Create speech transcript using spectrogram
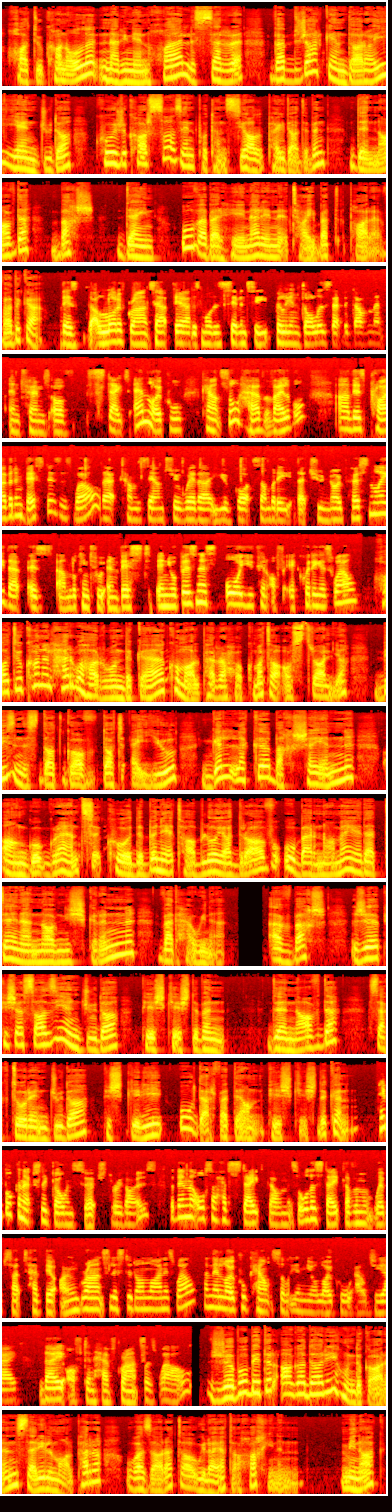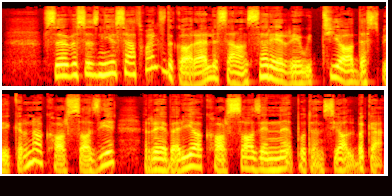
خاتو کانول نرینن خواه لسر و بجارکن دارایی یەن جودا کۆژ کارسازێن پتانسیال پیدادبن ده دە بخش دین او و برهینرین تایبت پارا وادکه. There's a lot of grants out there. There's more than $70 billion that the government, in terms of state and local council, have available. Uh, there's private investors as well. That comes down to whether you've got somebody that you know personally that is um, looking to invest in your business, or you can offer equity as well. خاتوکان الهر و هروندکه کمال پر حکمت استرالیا business.gov.au گلک بخشین آنگو گرانت کود بن تابلو دراو و برنامه ده تین ناونیش کرن ود هوینه. او بخش جه پیش سازی جودا پیش کشت بن ده ناو ده سکتور جودا پیشگیری او درفتان پیش کشت کن. people can actually go and search through those. But then they also have state governments. All the state government websites have their own grants listed online as well. And then local council in your local LGA, they often have grants as well. جبو بهتر آگاداری هندکارن سریل مال پر وزارت ولایت خواخینن. میناک سرویسز نیو ساوت ویلز دکاره لسرانسر ریویتیا دست بکرنا کارسازی ریبریا کارسازن پوتنسیال بکه.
